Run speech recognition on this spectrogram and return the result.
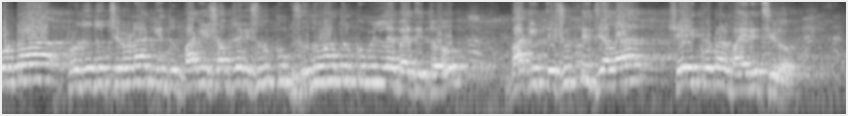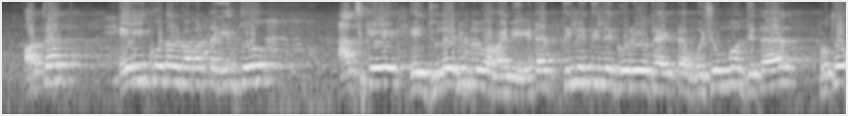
কোটা প্রযোজ্য ছিল না, কিন্তু বাকি সব জায়গায় শুধু শুধুমাত্র কুমিল্লা ব্যতীত বাকি তেষট্টি জেলা সেই কোটার বাইরে ছিল। অর্থাৎ এই কোটার ব্যাপারটা কিন্তু আজকে এই জুলাই বিপ্লব হয়নি। এটা তিলে তিলে গড়ে ওঠা একটা বৈষম্য যেটার প্রথম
